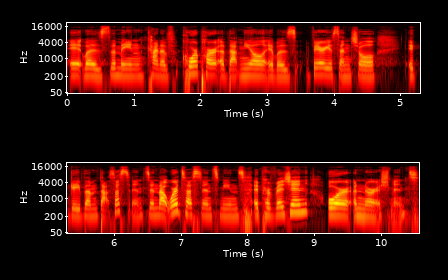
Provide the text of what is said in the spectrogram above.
it was the main kind of core part of that meal. It was very essential. It gave them that sustenance. And that word sustenance means a provision or a nourishment.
